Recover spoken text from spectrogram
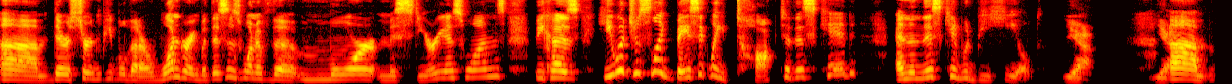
Um, there are certain people that are wondering, but this is one of the more mysterious ones because he would just like basically talk to this kid and then this kid would be healed. yeah. Yeah. Um,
